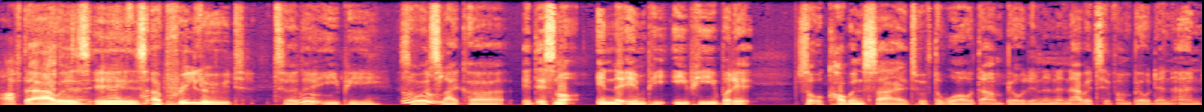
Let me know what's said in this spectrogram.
After Hours is a prelude to the EP. So it's like a, it, it's not in the EP, EP, but it sort of coincides with the world that I'm building and the narrative I'm building. And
